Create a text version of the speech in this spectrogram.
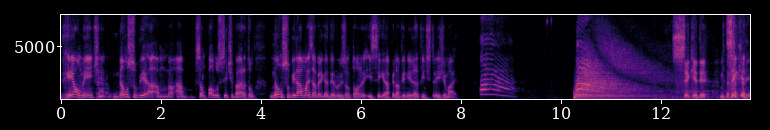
realmente Caramba. não subirá a, a, São Paulo City Marathon não subirá mais a Brigadeiro Luiz Antônio e seguirá pela Avenida 23 de Maio. Ah! Ah! CQD. CQD.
